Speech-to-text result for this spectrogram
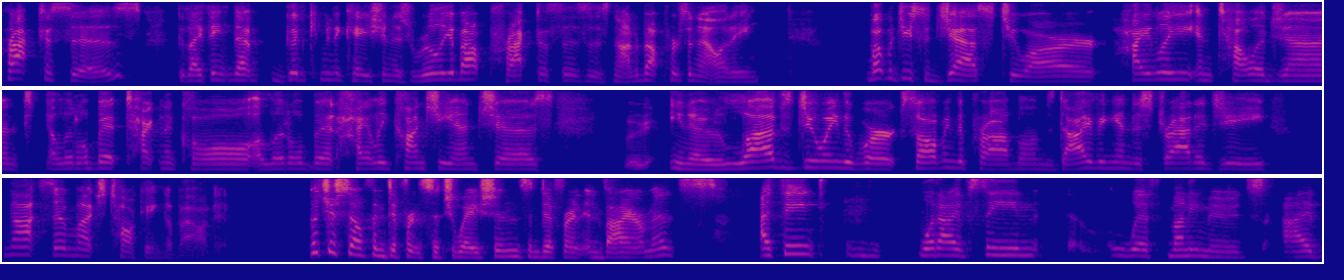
practices because i think that good communication is really about practices it's not about personality what would you suggest to our highly intelligent a little bit technical a little bit highly conscientious uh, you know, loves doing the work, solving the problems, diving into strategy, not so much talking about it. Put yourself in different situations and different environments. I think what I've seen with Money Moods, I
